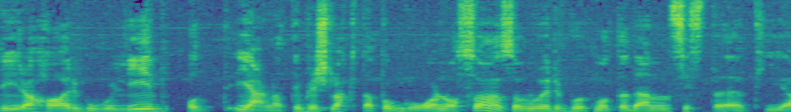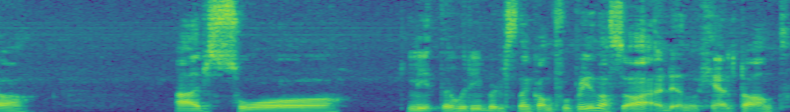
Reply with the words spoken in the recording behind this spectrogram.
dyra har gode liv, og gjerne at de blir slakta på gården også, altså hvor, hvor, den siste tida er så lite horribel som den kan få bli, da, så er det noe helt annet.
